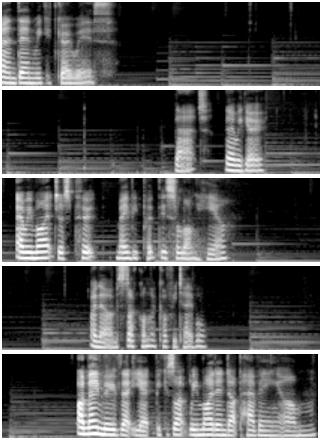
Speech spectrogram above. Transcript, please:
And then we could go with... That. There we go. And we might just put, maybe put this along here. I know, I'm stuck on the coffee table. I may move that yet because I, we might end up having, um,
